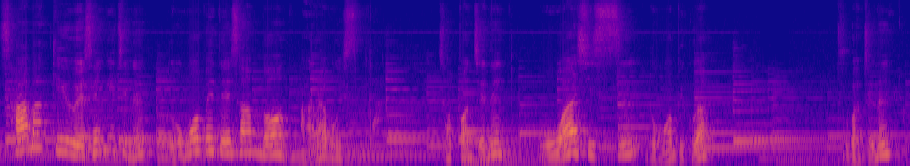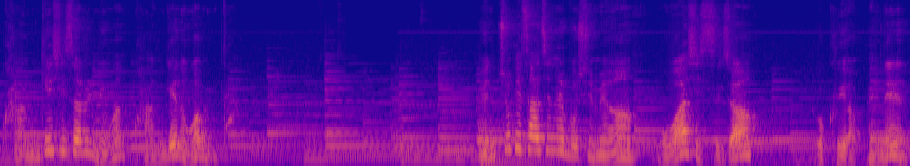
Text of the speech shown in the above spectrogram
사막 기후에 생기지는 농업에 대해서 한번 알아보겠습니다. 첫 번째는 오아시스 농업이고요. 두 번째는 관계 시설을 이용한 관계 농업입니다. 왼쪽의 사진을 보시면 오아시스죠. 그리고 그 옆에는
